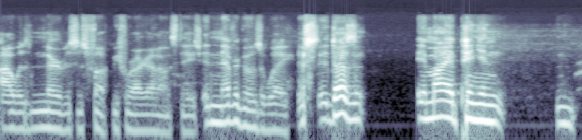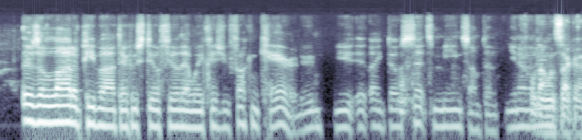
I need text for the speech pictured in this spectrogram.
I was nervous as fuck before I got on stage. It never goes away. It's, it doesn't, in my opinion. There's a lot of people out there who still feel that way because you fucking care, dude. You it, like those sets mean something. You know what Hold I on one second.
